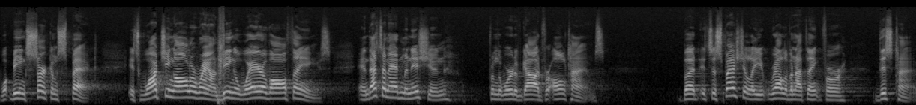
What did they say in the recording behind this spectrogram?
what, being circumspect. It's watching all around, being aware of all things. And that's an admonition from the Word of God for all times. But it's especially relevant, I think, for this time.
